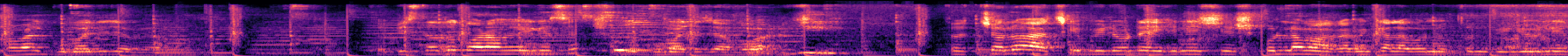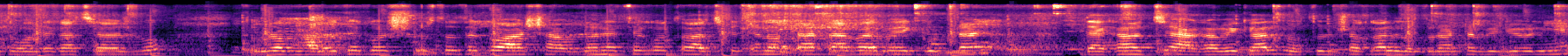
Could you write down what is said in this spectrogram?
সবাই? ঘুমাতে যাবে আমার তো বিছনা তো করা হয়ে গেছে শুধু ঘুমাতে যাব আর কি। তো চলো আজকে ভিডিওটা এখানে শেষ করলাম। আগামীকাল আবার নতুন ভিডিও নিয়ে তোমাদের কাছে আসব। তোমরা ভালো থেকো, সুস্থ থেকো আর সাবধানে থেকো। তো আজকের জন্য tata bye bye good night দেখা হচ্ছে আগামীকাল নতুন সকাল, নতুন একটা ভিডিও নিয়ে।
